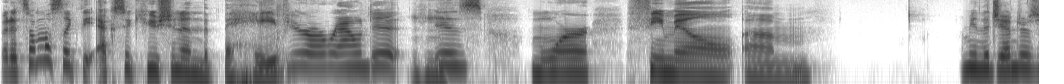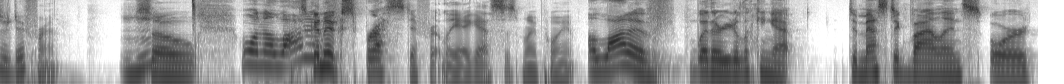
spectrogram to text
but it's almost like the execution and the behavior around it is Mm-hmm. more female. Um, I mean, the genders are different, Mm-hmm. so Well, and a lot it's going to express differently. I guess is my point. a lot of whether you're looking at domestic violence or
